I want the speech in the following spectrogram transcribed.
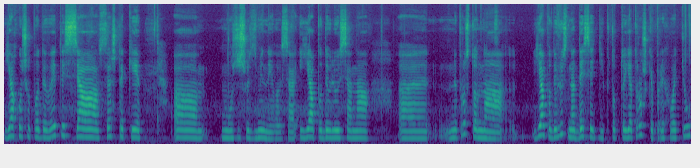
Я хочу подивитися, все ж таки, може, щось змінилося. І я подивлюся на е, не просто на. Я подивлюсь на 10 діб. Тобто я трошки прихватю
